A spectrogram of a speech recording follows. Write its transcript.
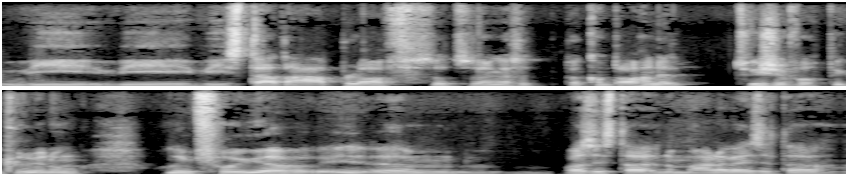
wie, wie, wie ist da der Ablauf sozusagen? Also da kommt auch eine Zwischenfruchtbegrünung und im Frühjahr, ähm, was ist da normalerweise der,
